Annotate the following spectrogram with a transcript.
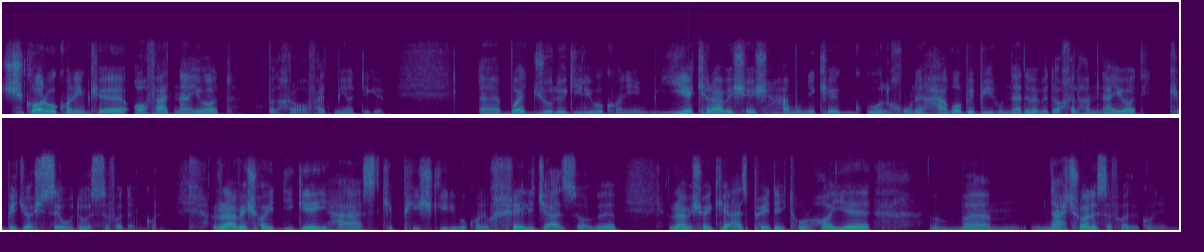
چیکار بکنیم که آفت نیاد؟ بالاخره آفت میاد دیگه. باید جلوگیری بکنیم. یک روشش همونه که گلخونه هوا به بیرون نده و به داخل هم نیاد که به جاش CO2 استفاده می‌کنیم. روش های دیگه ای هست که پیشگیری بکنیم. خیلی جذابه. روش هایی که از پردیتورهای نچرال استفاده کنیم.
